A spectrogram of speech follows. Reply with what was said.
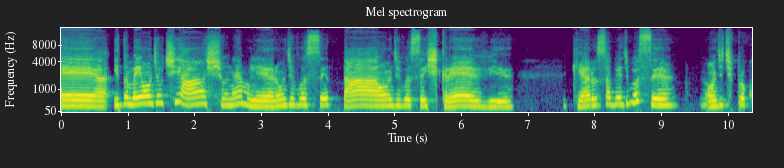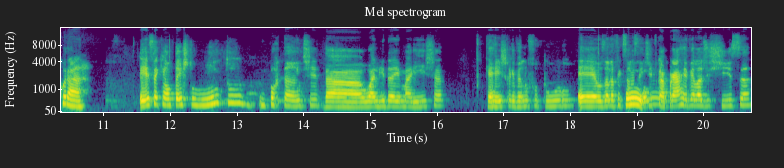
É, e também onde eu te acho, né, mulher? Onde você tá, onde você escreve. Quero saber de você, onde te procurar. Esse aqui é um texto muito importante da Walida Emarisha, que é Reescrever no Futuro, é, usando a ficção científica para revelar a justiça,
